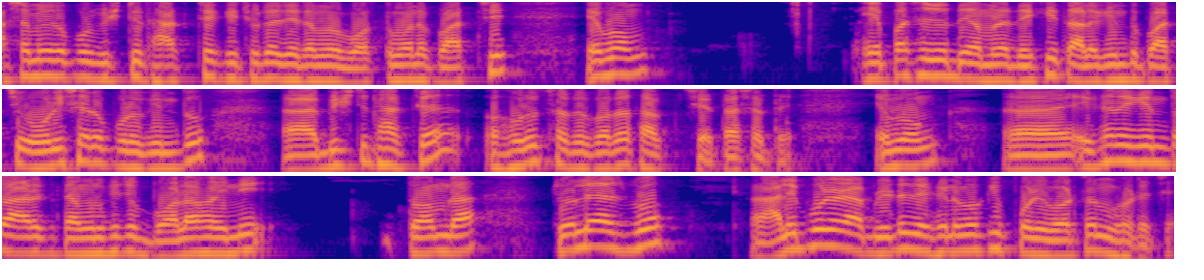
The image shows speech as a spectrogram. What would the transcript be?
আসামের ওপর বৃষ্টি থাকছে কিছুটা যেটা আমরা বর্তমানে পাচ্ছি। এবং এপাশে যদি আমরা দেখি তাহলে কিন্তু পাচ্ছি ওড়িশার উপরেও কিন্তু বৃষ্টি থাকছে, হলুদ সতর্কতা থাকছে তার সাথে। এবং এখানে কিন্তু আর তেমন কিছু বলা হয়নি। তো আমরা চলে আসব, আলিপুরের আপডেটে দেখে নেব কি পরিবর্তন ঘটেছে।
